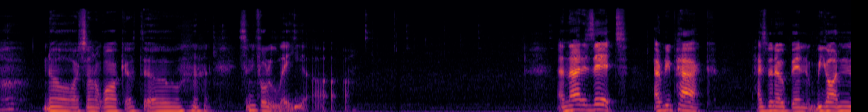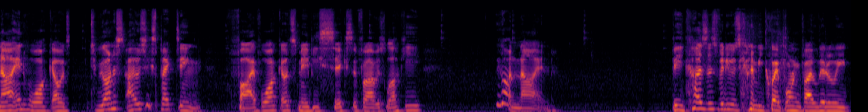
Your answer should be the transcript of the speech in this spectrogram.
no, it's not a walkout though. 74 Leia. And that is it. Every pack has been open. We got nine walkouts. To be honest, I was expecting five walkouts, maybe six if I was lucky. We got nine. Because this video is going to be quite boring if I literally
